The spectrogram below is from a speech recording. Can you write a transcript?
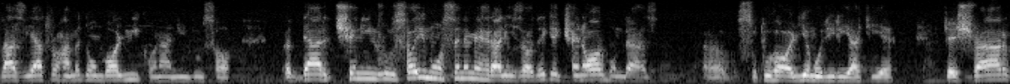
وضعیت رو همه دنبال می‌کنن این روزها. در چنین روزهایی محسن مهرعلی زاده که کنار مونده از سطوح عالی مدیریتی کشور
